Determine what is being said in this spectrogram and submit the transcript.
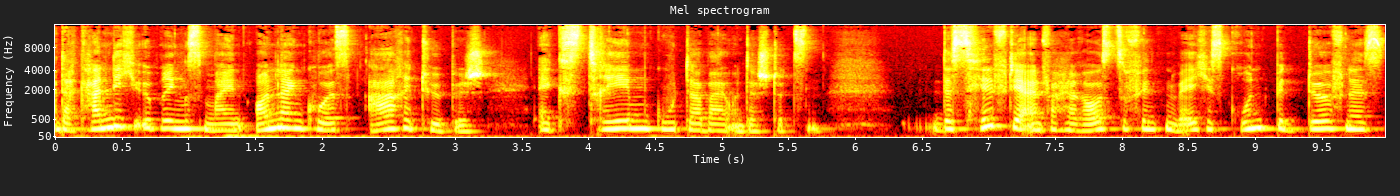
da kann dich übrigens mein Online-Kurs Archetypisch extrem gut dabei unterstützen. Das hilft dir einfach herauszufinden, welches Grundbedürfnis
